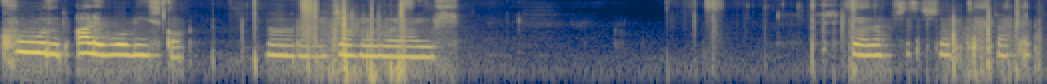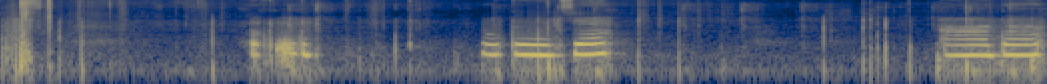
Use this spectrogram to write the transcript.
Kurde, ale było blisko. Dobra, widzowie, bo ja już... Ja na przestrzeni to stracę. Gdzie Adamerek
